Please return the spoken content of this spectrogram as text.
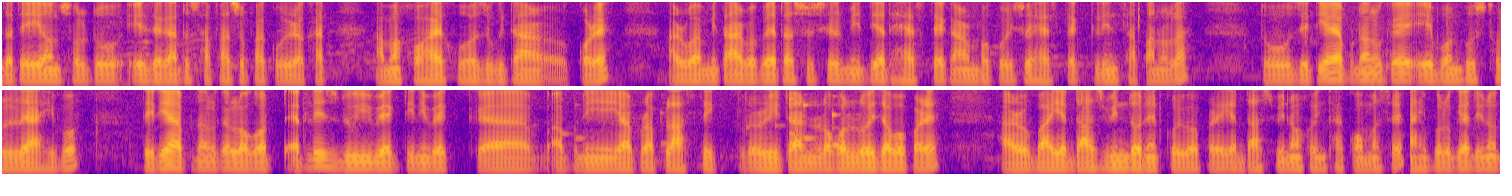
যাতে এই অঞ্চলটো এই জেগাটো চাফা চুফা কৰি ৰখাত আমাক সহায় সহযোগিতা কৰে। আৰু আমি তাৰ বাবে এটা ছ'চিয়েল মিডিয়াত হেছটেগ আৰম্ভ কৰিছোঁ হেছটেগ ক্লীন চাপানলা। তো যেতিয়াই আপোনালোকে এই বনভোজস্থলীলৈ আহিব তেতিয়া আপোনালোকে লগত এটলিষ্ট দুই বেগ তিনি বেগ আপুনি ইয়াৰ পৰা প্লাষ্টিক ৰিটাৰ্ণ লগত লৈ যাব পাৰে আৰু বা ইয়াত ডাষ্টবিন ডনেট কৰিব পাৰে ইয়াত ডাষ্টবিনৰ সংখ্যা কম আছে। আহিবলগীয়া দিনত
